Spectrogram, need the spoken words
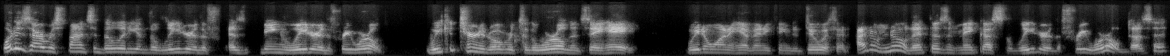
What is our responsibility of the leader of the as being the leader of the free world? We could turn it over to the world and say, "Hey, we don't want to have anything to do with it." I don't know. That doesn't make us the leader of the free world, does it?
